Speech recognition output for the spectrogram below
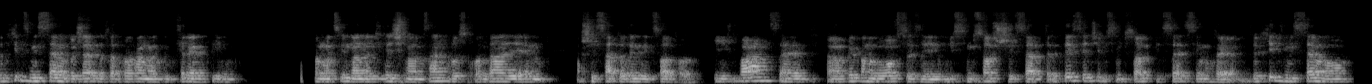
Дохід з місцевого бюджету за програмою підтримки інформаційно-аналітичного центру складає 61%. І два це виконано в обсязі 863 тисячі 857 гривень. Дохід з місцевого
